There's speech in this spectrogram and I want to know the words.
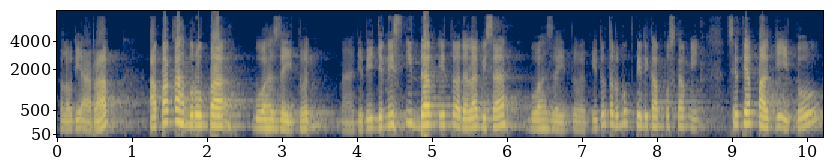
Kalau di Arab, apakah berupa buah zaitun? Nah, jadi jenis idam itu adalah bisa buah zaitun. Itu terbukti di kampus kami. Setiap pagi itu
